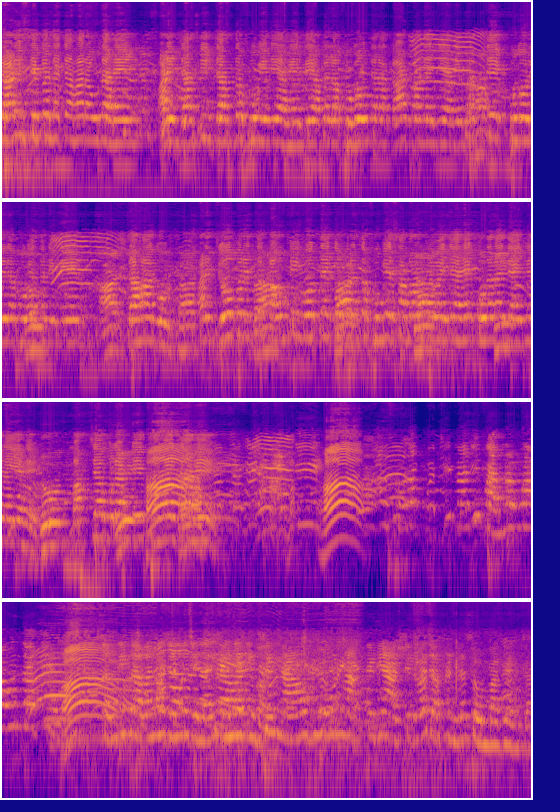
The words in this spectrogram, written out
चाळीस सेकंदाचा हा राऊंड आहे. आणि जास्तीत जास्त फुगे जे आहे. ते आपल्याला फुगवून त्याला गाठ बांधायची आहे. प्रत्येक फुगवलेल्या फुग्यासाठी मिळेल दहा गुण आणि जोपर्यंत काउंटिंग होत नाही तोपर्यंत फुगे सांभाळून ठेवायचे आहे. कोणाला द्यायचे नाही आहे मागच्या मुलांनी आहे. संदीप जन्म देणारी. नाव घेऊन मागते मी आशीर्वाद अखंड सोमबाग यांचा.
